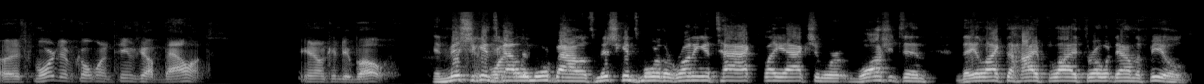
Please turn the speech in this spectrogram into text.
uh, it's more difficult when a team's got balance. You know, can do both. And Michigan's got a little more balance. Michigan's more the running attack, play action, where Washington, they like the high fly, throw it down the field.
